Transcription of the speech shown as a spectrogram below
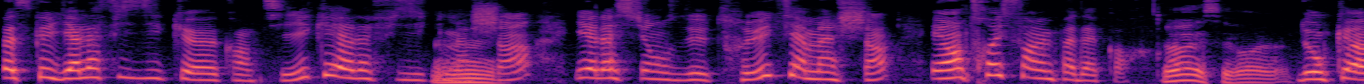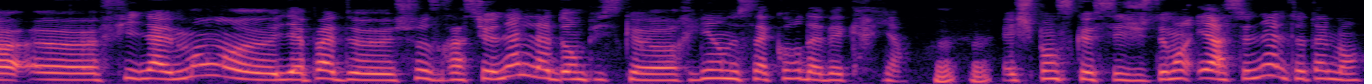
Parce qu'il y a la physique euh, quantique, il y a la physique Mhm. machin, il y a la science de trucs, il y a machin, et entre eux, ils sont même pas d'accord. Ouais, c'est vrai. Donc euh, finalement, euh, il n'y a pas de choses rationnelles là-dedans, puisque rien ne s'accorde avec rien. Mm, mm. Et je pense que c'est justement irrationnel totalement.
